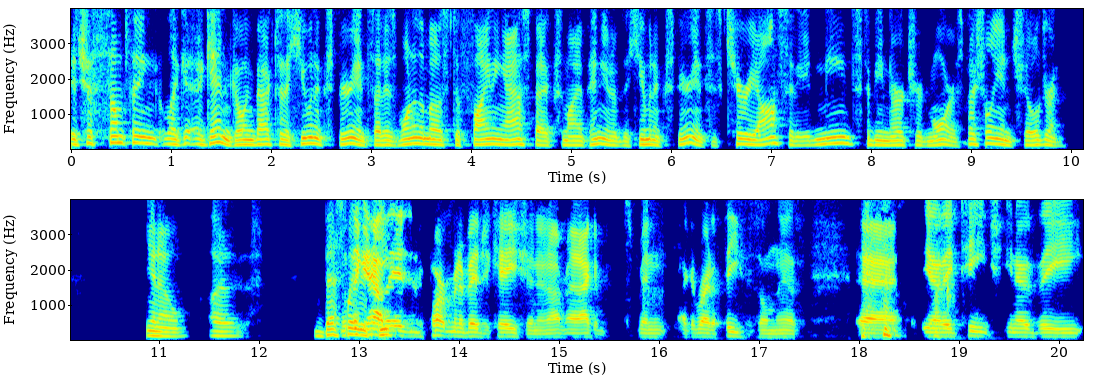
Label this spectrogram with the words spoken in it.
it's just something like again going back to the human experience that is one of the most defining aspects in my opinion of the human experience is curiosity. It needs to be nurtured more especially in children. You know uh, best well, way think to how teach- the department of education and I, and I, could spend i could write a thesis on this uh, you know they teach you know the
